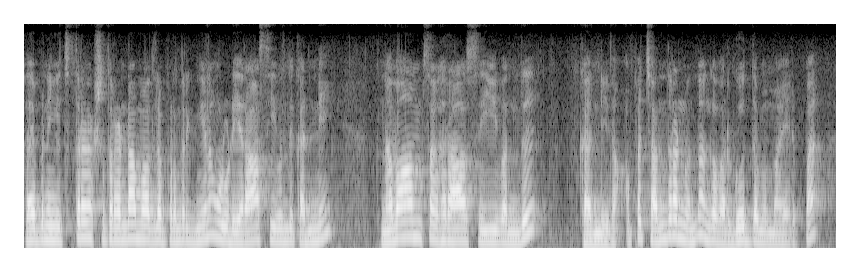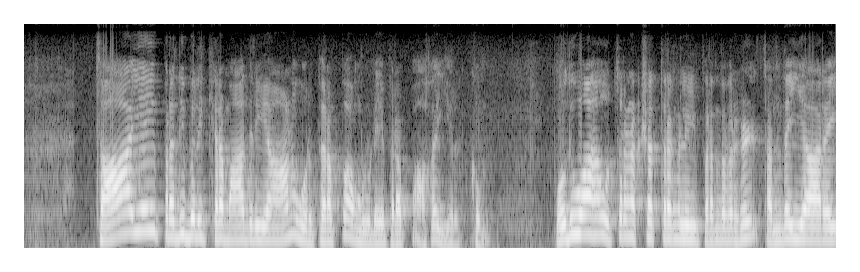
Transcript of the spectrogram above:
அதாவது இப்போ நீங்கள் சித்திர நட்சத்திரம் ரெண்டாம் பாதத்தில் பிறந்திருக்கீங்கன்னா உங்களுடைய ராசி வந்து கன்னி நவாம்சக ராசி வந்து கன்னி தான். அப்போ சந்திரன் வந்து அங்கே வர்க்கோத்தமமாக இருப்பார் தாயை பிரதிபலிக்கிற மாதிரியான ஒரு பிறப்பு அவங்களுடைய பிறப்பாக இருக்கும். பொதுவாக உத்திர நட்சத்திரங்களில் பிறந்தவர்கள் தந்தையாரை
